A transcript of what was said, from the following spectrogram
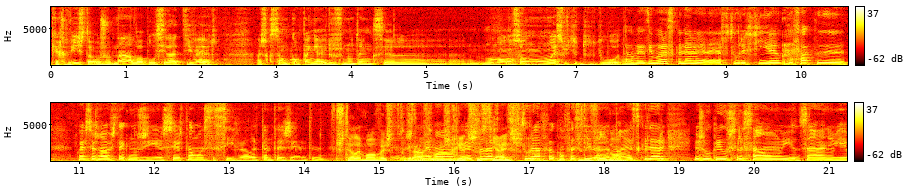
que a revista, ou o jornal, ou a publicidade tiver. Acho que são companheiros, não tem que ser. Não, não, não são, não é substituto do outro. Talvez, embora se calhar a fotografia, com o facto de, com estas novas tecnologias, ser tão acessível a tanta gente, Os telemóveis os fotografam, as redes toda a gente sociais. fotografa com facilidade, divulgam. não é? Se calhar eu julgo que a ilustração e o desenho e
